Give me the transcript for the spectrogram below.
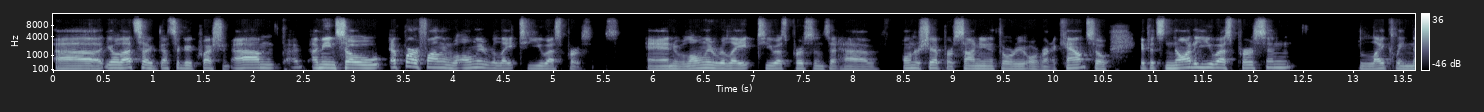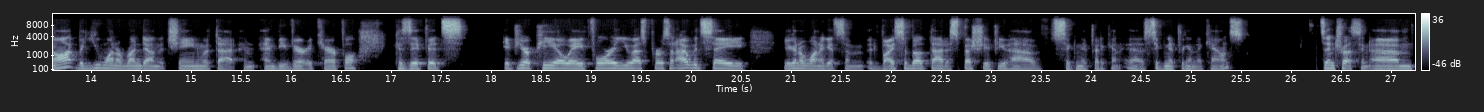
Uh, yo, that's a that's a good question. Um, I, I, mean, so FBAR filing will only relate to U.S. persons, and it will only relate to U.S. persons that have ownership or signing authority over an account. So if it's not a U.S. person, likely not. But you want to run down the chain with that and, and be very careful because if it's if you're a POA for a U.S. person, I would say you're going to want to get some advice about that, especially if you have significant uh, significant accounts. It's interesting. Um,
